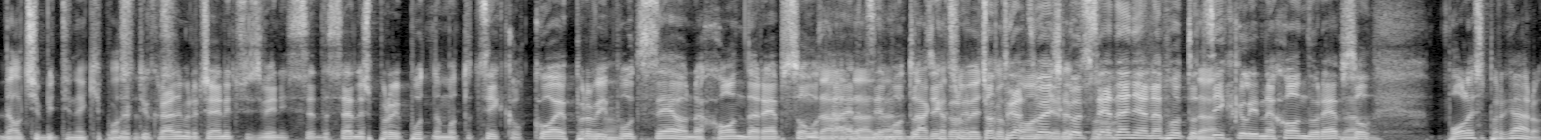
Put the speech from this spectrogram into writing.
da li će biti neki posledice. Da ti ukradem rečenicu, izvini, se, da sedneš prvi put na motocikl. Ko je prvi da. put seo na Honda Repsol da, HRC da, da. motocikl? Da, kad smo već kod, kad već kod sedanja na motocikl da. i na Honda Repsol. Da. Pole Spargaro.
